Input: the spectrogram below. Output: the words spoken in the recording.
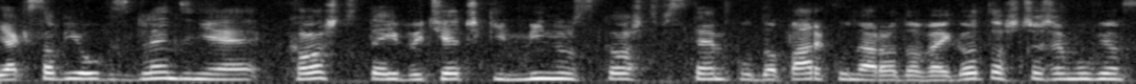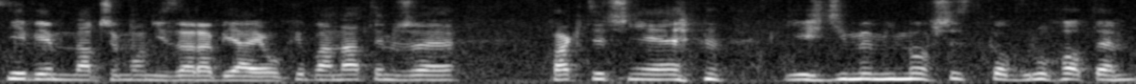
Jak sobie uwzględnię koszt tej wycieczki minus koszt wstępu do Parku Narodowego, to szczerze mówiąc nie wiem na czym oni zarabiają. Chyba na tym, że faktycznie jeździmy mimo wszystko gruchotem.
